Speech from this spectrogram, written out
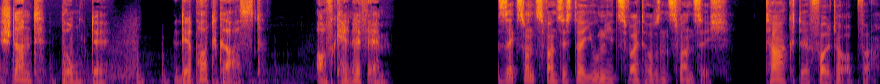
Standpunkte. Der Podcast auf KenFM. 26. Juni 2020. Tag der Folteropfer.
